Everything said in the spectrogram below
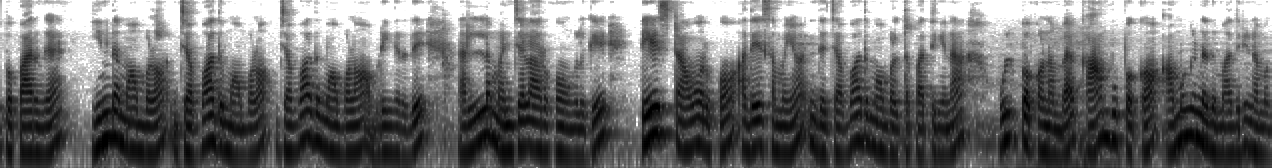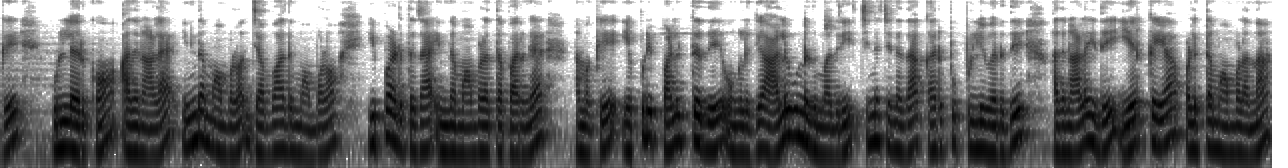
இப்போ பாருங்கள் இந்த மாம்பழம் ஜவ்வாது மாம்பழம் ஜவ்வாது மாம்பழம் அப்படிங்கிறது நல்ல மஞ்சளாக இருக்கும் உங்களுக்கு. டேஸ்ட்டாகவும் இருக்கும். அதே சமயம் இந்த ஜவ்வாது மாம்பழத்தை பார்த்திங்கன்னா உள்பக்கம் நம்ம காம்பு பக்கம் அமுங்குனது மாதிரி நமக்கு உள்ளே இருக்கும். அதனால் இந்த மாம்பழம் ஜவ்வாது மாம்பழம் இப்போ அடுத்ததாக இந்த மாம்பழத்தை பாருங்கள் நமக்கு எப்படி பழுத்தது உங்களுக்கு அழுகுனது மாதிரி சின்ன சின்னதாக கருப்பு புள்ளி வருது. அதனால் இது இயற்கையாக பழுத்த மாம்பழம் தான்.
